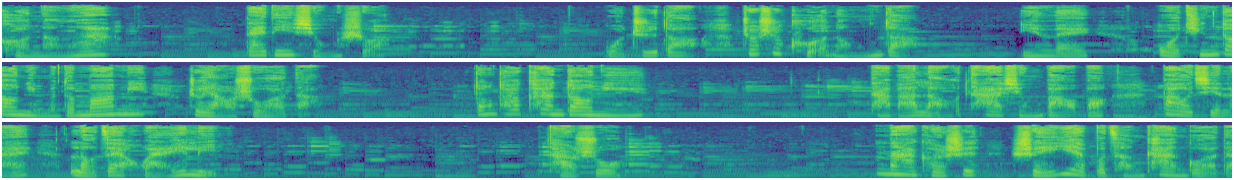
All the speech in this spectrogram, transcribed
可能啊，呆迪熊说。我知道这是可能的，因为我听到你们的妈咪这样说的。当他看到你，他把老大熊宝宝抱起来，搂在怀里。他说：“那可是谁也不曾看过的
